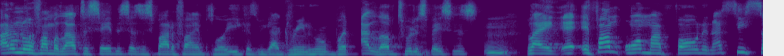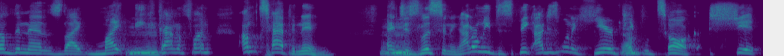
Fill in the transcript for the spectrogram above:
I don't know if I'm allowed to say this as a Spotify employee because we got Green Room, but I love Twitter Spaces. Mm. Like if I'm on my phone and I see something that is like might be Mhm. kind of fun, I'm tapping in Mhm. and just listening. I don't need to speak. I just want to hear Yep. people talk shit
